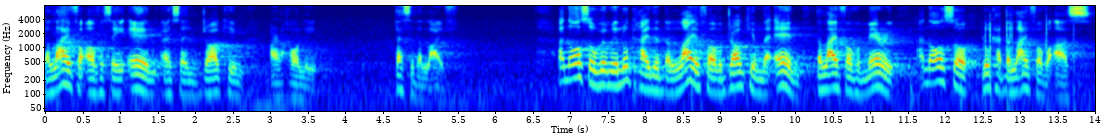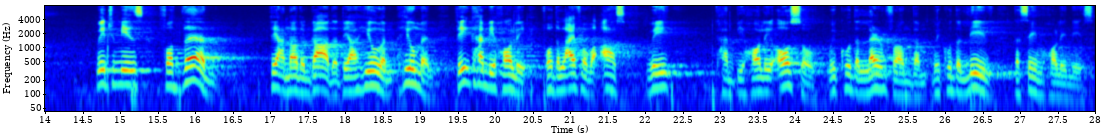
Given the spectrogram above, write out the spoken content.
The life of Saint Anne and Saint Joachim are holy. That's the life. And also, when we look at the life of Joachim the Anne, the life of Mary, and also look at the life of us, which means for them, they are not God, they are human. human. They can be holy. For the life of us, we can be holy also. We could learn from them. We could live the same holiness.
